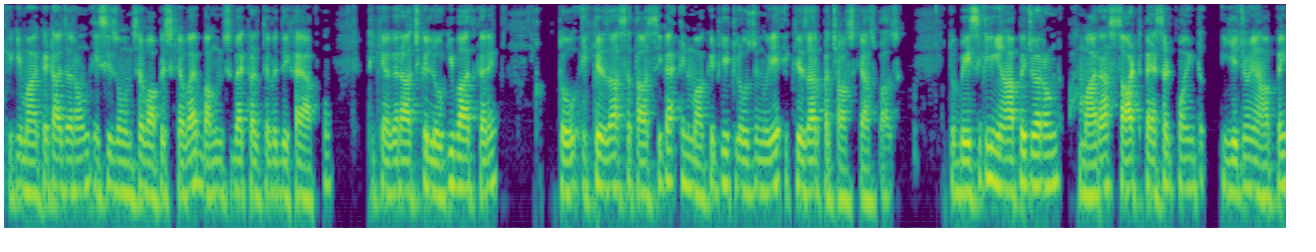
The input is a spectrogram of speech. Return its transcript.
क्योंकि मार्केट आज अराउंड इसी जोन से वापस किया हुआ है। बाउंस बैक करते हुए दिखा है आपको। ठीक है, अगर आज के लो की बात करें तो इक्कीस हज़ार सतासी का इन मार्केट की क्लोजिंग हुई है इक्कीस हज़ार पचास के आसपास। तो बेसिकली यहाँ पे जो अराउंड हमारा साठ पैंसठ पॉइंट ये जो यहाँ पे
